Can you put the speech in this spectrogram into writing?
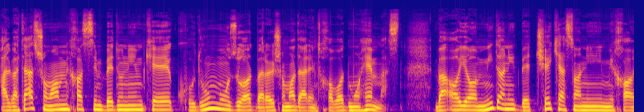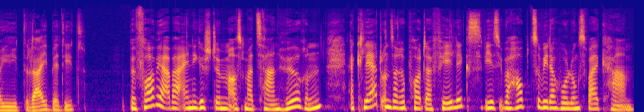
البته از شما می‌خواستیم بدونیم که کدوم موضوعات برای شما در انتخابات مهم است و آیا می‌دانید به چه کسانی می‌خواهید رأی بدید؟ Bevor wir aber einige Stimmen aus Marzahn hören, erklärt unser Reporter Felix, wie es überhaupt zur Wiederholungswahl kam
